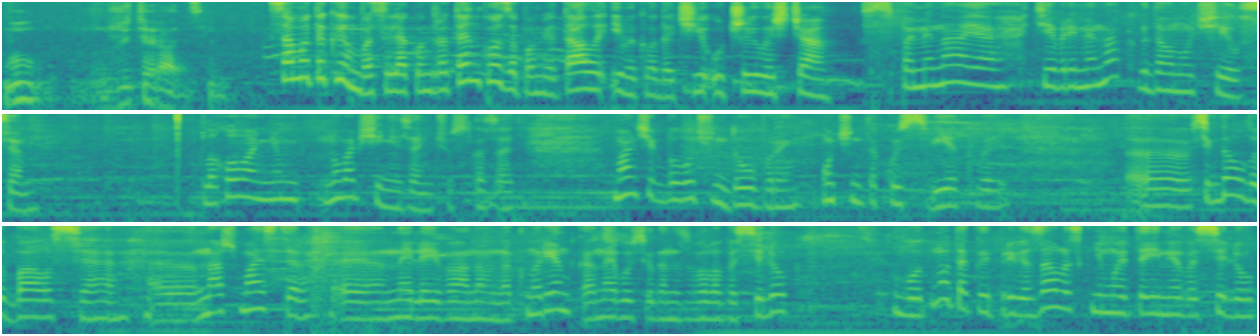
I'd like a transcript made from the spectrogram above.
був життєрадісним. Саме таким Василя Кондратенко запам'ятали і викладачі училища. Вспоминая те времена, когда он учился, плохого о нем ну, вообще нельзя ничего сказать. Мальчик был очень добрый, очень такой светлый, э, всегда улыбался. Э, Наш мастер э, Неля Ивановна Кнуренко, она его всегда называла Василек. Вот, ну, так и привязалась к нему это имя Василек.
